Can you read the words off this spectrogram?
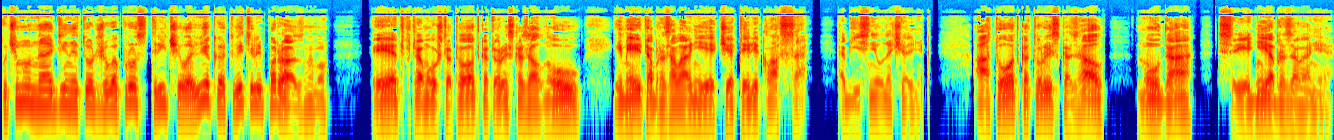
почему на один и тот же вопрос три человека ответили по-разному. Это потому, что тот, который сказал «ну», имеет образование четыре класса, — объяснил начальник. А тот, который сказал «ну да», среднее образование.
